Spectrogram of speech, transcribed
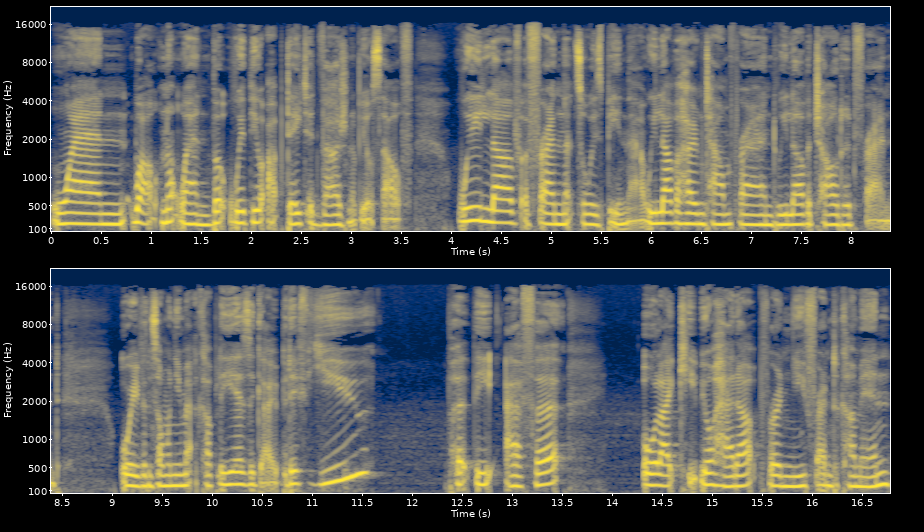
when, well, not when, but with your updated version of yourself. We love a friend that's always been there. We love a hometown friend. We love a childhood friend, or even someone you met a couple of years ago. But if you put the effort or like keep your head up for a new friend to come in,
